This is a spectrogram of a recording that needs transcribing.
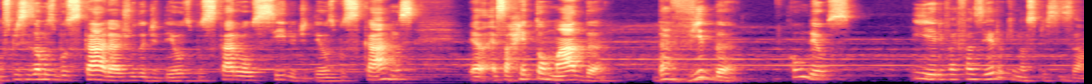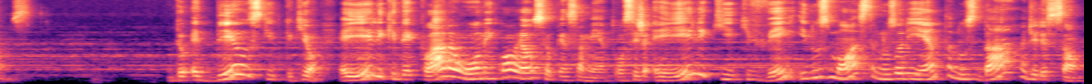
Nós precisamos buscar a ajuda de Deus, buscar o auxílio de Deus, buscarmos essa retomada da vida com Deus. E Ele vai fazer o que nós precisamos. Então, é Deus que, aqui, ó, é Ele que declara ao homem qual é o seu pensamento. Ou seja, é Ele que, que vem e nos mostra, nos orienta, nos dá a direção,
